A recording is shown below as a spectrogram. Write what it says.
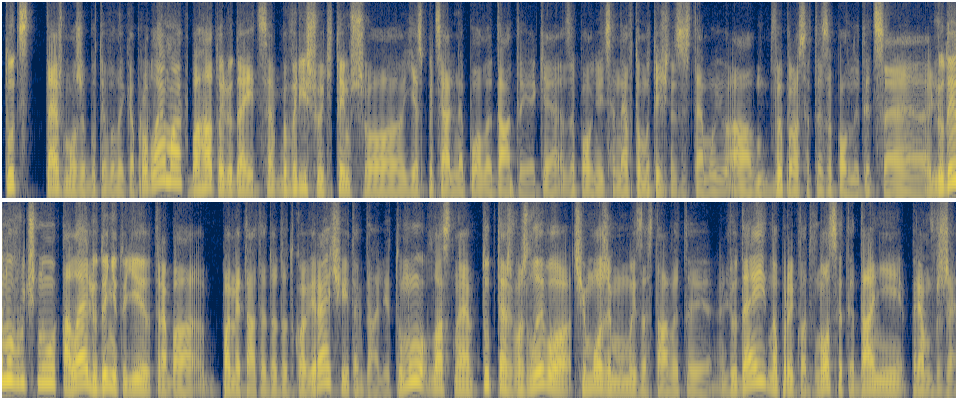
тут теж може бути велика проблема. Багато людей це вирішують тим, що є спеціальне поле дати, яке заповнюється не автоматичною системою, а ви просите заповнити це людину вручну, але людині тоді треба пам'ятати додаткові речі і так далі. Тому, власне, тут теж важливо, чи можемо ми заставити людей, наприклад, вносити дані прямо вже,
